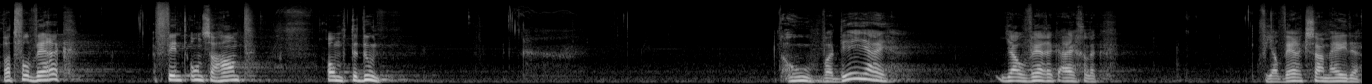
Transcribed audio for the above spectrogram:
Wat voor werk vindt onze hand om te doen? Hoe waardeer jij jouw werk eigenlijk? Of jouw werkzaamheden?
